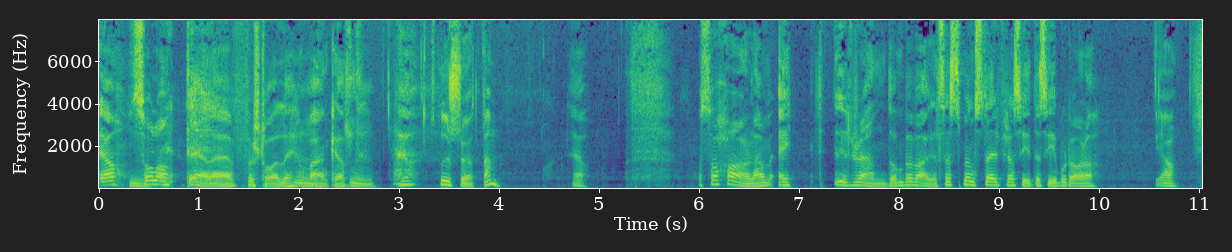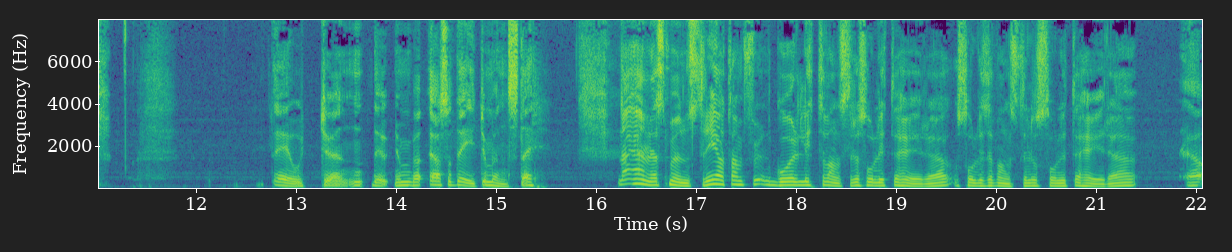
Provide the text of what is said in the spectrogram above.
Ja, så langt er det forståelig og enkelt. Ja. Så du skjøt dem? Ja. Og så har de et random bevegelsesmønster fra side til side bortover, da. Ja. Det er jo ikke, det er ikke, altså, det er ikke mønster. Nei, eneste mønsteret er at de går litt til venstre, så litt til høyre, så litt til venstre, og så litt til høyre Ja.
